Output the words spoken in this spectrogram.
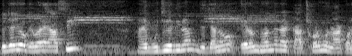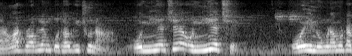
তো যাই হোক, এবারে আসি। আমি বুঝিয়ে দিলাম যে যেন এরম ধরনের আর কাজকর্ম না করে। আমার প্রবলেম কোথাও কিছু না। ও নিয়েছে ও নিয়েছে। ও এই নোংরামোটা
